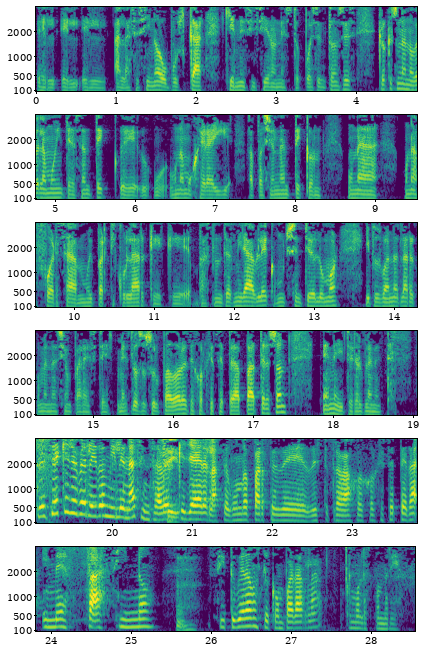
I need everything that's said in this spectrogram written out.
el, el, al asesino o buscar quienes hicieron esto. Pues entonces, creo que es una novela muy interesante, eh, una mujer ahí apasionante con una, una fuerza muy particular que, que bastante admirable, con mucho sentido del humor y pues bueno, es la recomendación para este mes, Los Usurpadores de Jorge Cepeda Patterson en Editorial Planeta. Decía que yo había leído Milena sin saber que ya era la segunda parte de, este trabajo de Jorge Cepeda y me fascinó. Si tuviéramos que compararla, ¿cómo las pondrías?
